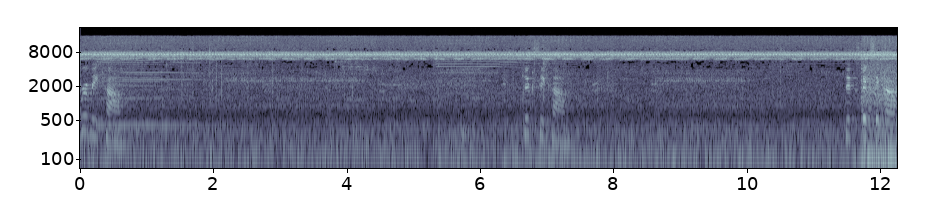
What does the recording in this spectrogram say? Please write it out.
Ruby come. Dixie come. Dix, Dixie come.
